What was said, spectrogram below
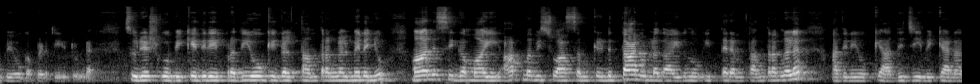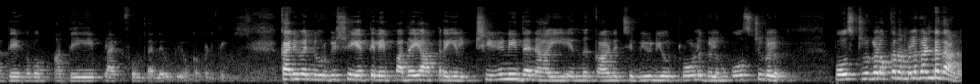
ഉപയോഗപ്പെടുത്തിയിട്ടുണ്ട്. സുരേഷ് ഗോപിക്കെതിരെ പ്രതിയോഗികൾ തന്ത്രങ്ങൾ മെനഞ്ഞു. മാനസികമായി ആത്മവിശ്വാസം കെടുത്താനുള്ളതായിരുന്നു ഇത്തരം തന്ത്രങ്ങൾ അതിനെയൊക്കെ അതിജീവിക്കാൻ അദ്ദേഹവും അതേ പ്ലാറ്റ്ഫോം തന്നെ ഉപയോഗപ്പെടുത്തി. കരുവന്നൂർ വിഷയത്തിലെ പദയാത്രയിൽ ക്ഷീണിതനായി എന്ന് കാണിച്ച് വീഡിയോ ട്രോളുകളും പോസ്റ്റുകളും പോസ്റ്ററുകളൊക്കെ നമ്മൾ കണ്ടതാണ്.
